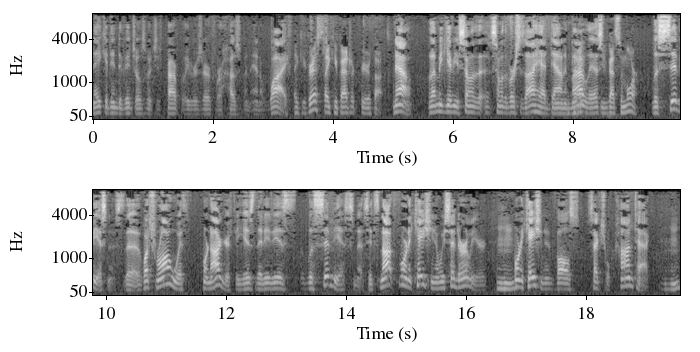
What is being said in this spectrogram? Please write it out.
naked individuals, which is properly reserved for a husband and a wife. Thank you, Chris. Thank you, Patrick, for your thoughts. Now, let me give you some of the some of the verses I had down in my list You've got some more. Lasciviousness. The, what's wrong with pornography is that it is lasciviousness. It's not fornication. You know, we said earlier, Mhm. fornication involves sexual contact, Mhm.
